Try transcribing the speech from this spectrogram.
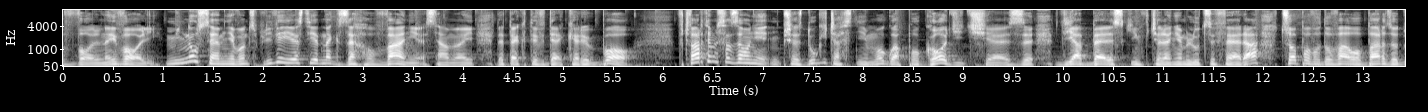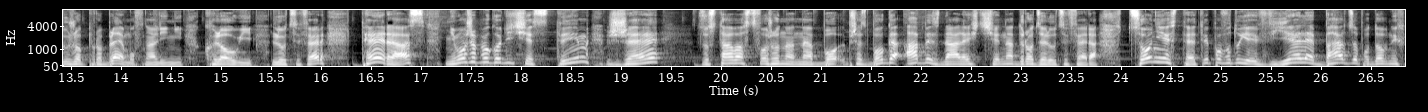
wolnej woli. Minusem niewątpliwie jest jednak zachowanie samej detektyw Decker, bo w czwartym sezonie przez długi czas nie mogła pogodzić się z diabelskim wcieleniem Lucyfera, co powodowało bardzo dużo problemów na linii Chloe-Lucyfer. Teraz nie może pogodzić się z tym, że została stworzona bo przez Boga, aby znaleźć się na drodze Lucyfera, co niestety powoduje wiele bardzo podobnych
